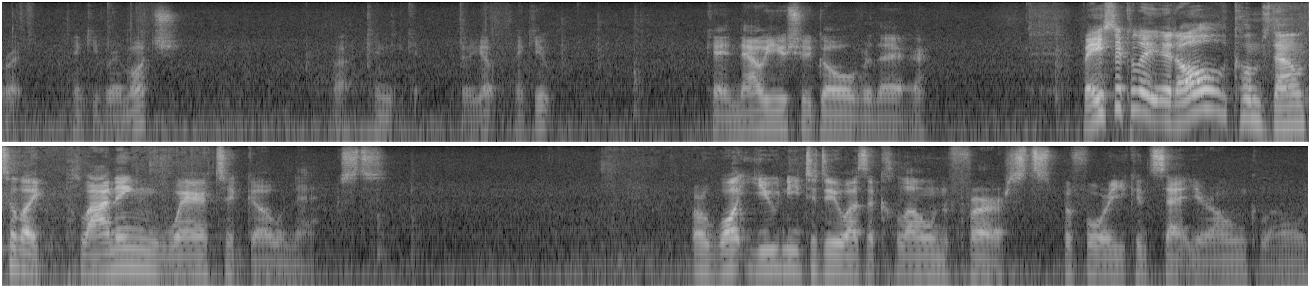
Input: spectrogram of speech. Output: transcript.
Right. Thank you very much. Uh, can, can there you go. Thank you. Okay, now you should go over there. Basically, it all comes down to, like, planning where to go next. Or what you need to do as a clone first before you can set your own clone.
